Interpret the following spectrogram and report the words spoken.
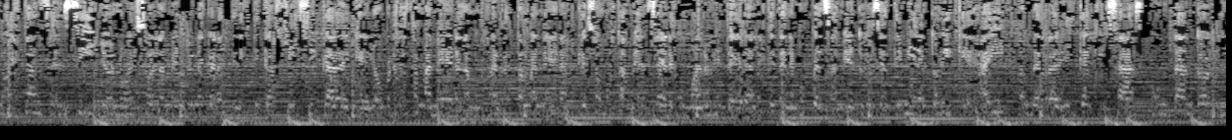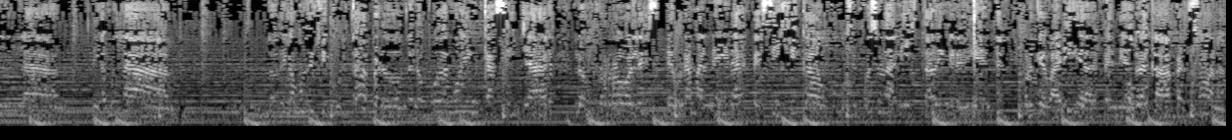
no es tan sencillo, no es solamente una característica física de que el hombre es de esta manera, la mujer de esta manera, que somos también seres humanos integrales que tenemos pensamientos y sentimientos y que es ahí donde radica quizás un tanto la, digamos, la no digamos dificultad, pero donde no podemos encasillar los roles de una manera específica o como si fuese una lista de ingredientes porque varía dependiendo de cada persona.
